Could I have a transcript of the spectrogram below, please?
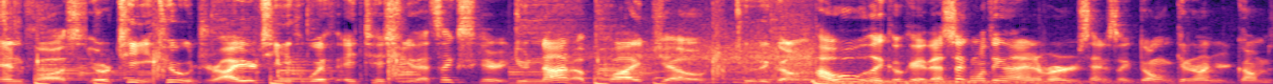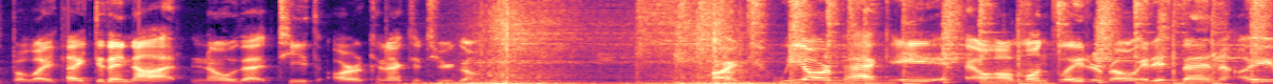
and floss your teeth. Two, dry your teeth with a tissue. That's like scary. Do not apply gel to the gum. How, like, okay, that's like one thing that I never understand. It's like, don't get it on your gums. But like, like, do they not know that teeth are connected to your gums? Alright, we are back a, a month later, bro. It has been a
